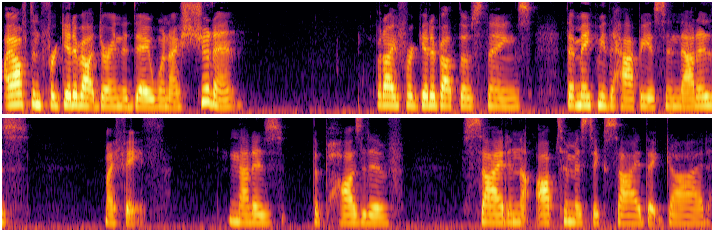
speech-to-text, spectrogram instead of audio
I often forget about during the day when I shouldn't, but I forget about those things that make me the happiest, and that is my faith. And that is the positive side and the optimistic side that God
